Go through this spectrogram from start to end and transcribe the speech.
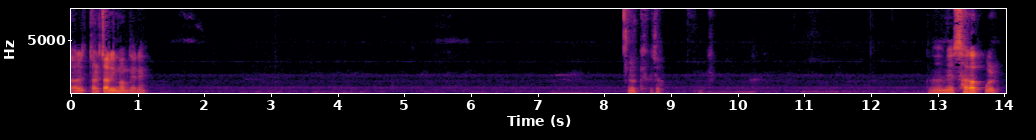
짤, 짤짤이만 되네. 이렇게 그죠? 그 다음에 사각뿔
